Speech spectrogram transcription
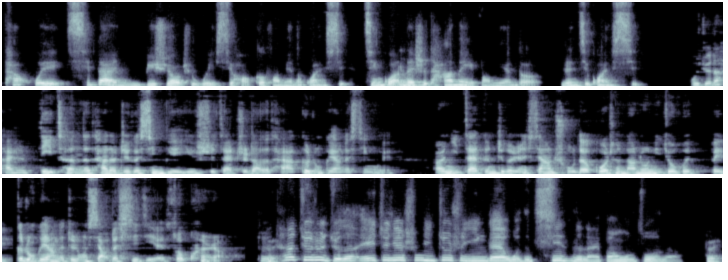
他会期待你必须要去维系好各方面的关系，尽管那是他那一方面的人际关系。我觉得还是底层的他的这个性别意识在指导着他各种各样的行为，而你在跟这个人相处的过程当中，你就会被各种各样的这种小的细节所困扰。对他就是觉得，哎，这些事情就是应该我的妻子来帮我做的。对，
